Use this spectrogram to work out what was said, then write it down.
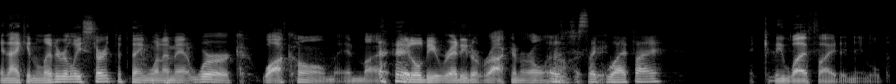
and I can literally start the thing when I'm at work, walk home, and my it'll be ready to rock and roll. Oh, just like. Wi-Fi. it can be Wi-Fi enabled.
